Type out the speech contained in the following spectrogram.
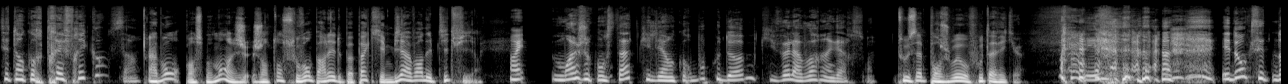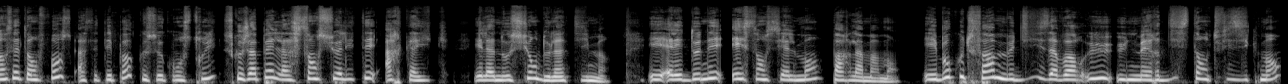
C'est encore très fréquent, ça. Ah bon? En ce moment, je- j'entends souvent parler de papas qui aiment bien avoir des petites filles. Moi, je constate qu'il y a encore beaucoup d'hommes qui veulent avoir un garçon. Tout ça pour jouer au foot avec eux. Et, et donc, c'est dans cette enfance, à cette époque, que se construit ce que j'appelle la sensualité archaïque et la notion de l'intime. Et elle est donnée essentiellement par la maman. Et beaucoup de femmes me disent avoir eu une mère distante physiquement,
